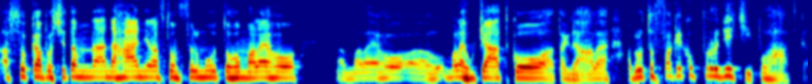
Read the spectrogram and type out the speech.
Asoka prostě tam naháněla v tom filmu toho malého malého, malé huťátko a tak dále. A bylo to fakt jako pro děti pohádka.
